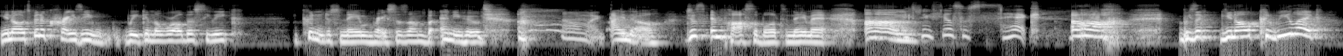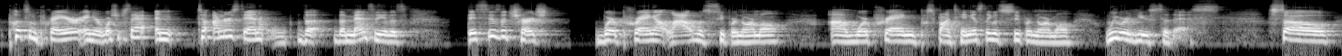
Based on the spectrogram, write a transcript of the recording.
you know, it's been a crazy week in the world this week. You couldn't just name racism, but anywho, Oh my god. I know, just impossible to name it. Um, it Makes me feel so sick. oh, but he's like, you know, could we like put some prayer in your worship set? And to understand the the immensity of this, this is a church where praying out loud was super normal. Um, where praying spontaneously was super normal. We were used to this, so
